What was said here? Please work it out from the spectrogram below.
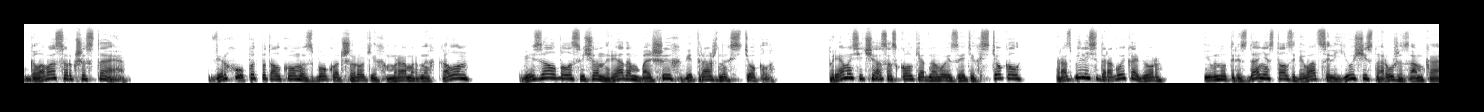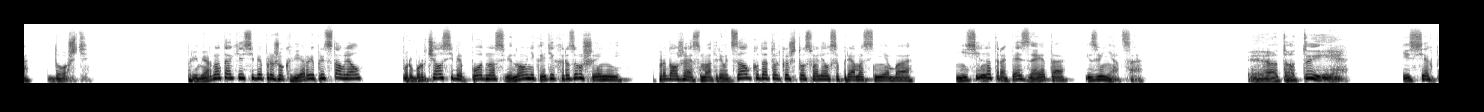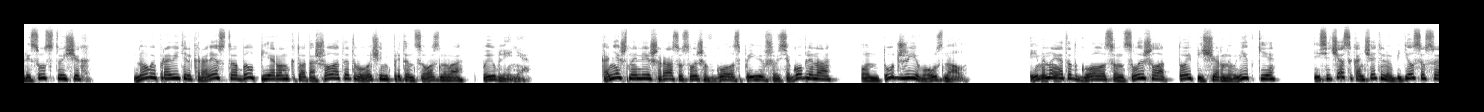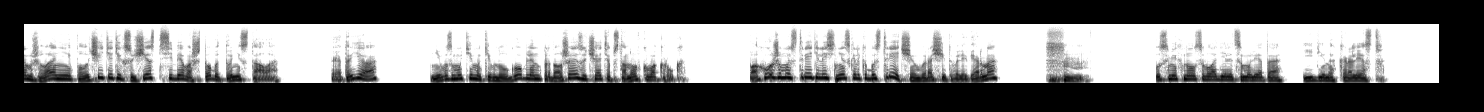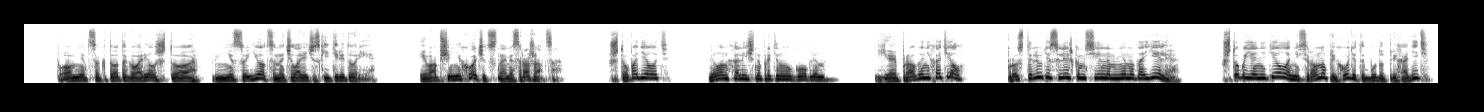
Глава 46. Вверху, под потолком и сбоку от широких мраморных колонн, весь зал был освещен рядом больших витражных стекол. Прямо сейчас осколки одного из этих стекол разбились и дорогой ковер, и внутрь здания стал забиваться льющий снаружи замка дождь. Примерно так я себе прыжок веры и представлял. Пробурчал себе под нос виновник этих разрушений, продолжая осматривать зал, куда только что свалился прямо с неба, не сильно торопясь за это извиняться. «Это ты!» Из всех присутствующих новый правитель королевства был первым, кто отошел от этого очень претенциозного появления. Конечно, лишь раз услышав голос появившегося гоблина, он тут же его узнал. Именно этот голос он слышал от той пещерной улитки и сейчас окончательно убедился в своем желании получить этих существ себе во что бы то ни стало. «Это я», — невозмутимо кивнул гоблин, продолжая изучать обстановку вокруг. «Похоже, мы встретились несколько быстрее, чем вы рассчитывали, верно?» «Хм...» — усмехнулся владелец амулета Единых Королевств. «Помнится, кто-то говорил, что не суется на человеческие территории и вообще не хочет с нами сражаться. Что поделать? Меланхолично протянул гоблин. Я и правда не хотел. Просто люди слишком сильно мне надоели. Что бы я ни делал, они все равно приходят и будут приходить.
